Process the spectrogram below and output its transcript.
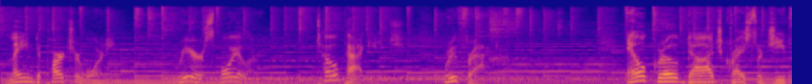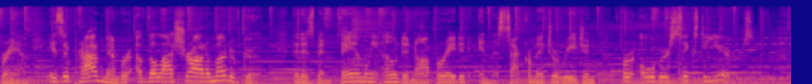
lane departure warning, rear spoiler, tow package, roof rack. Elk Grove Dodge Chrysler Jeep Ram is a proud member of the Lasher Automotive Group that has been family owned and operated in the Sacramento region for over 60 years.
